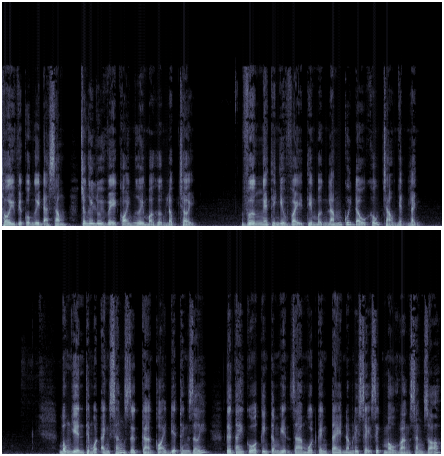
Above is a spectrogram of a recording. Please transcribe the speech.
Thôi việc của ngươi đã xong, cho ngươi lui về cõi ngươi mà hưởng lộc trời. Vương nghe thấy như vậy thì mừng lắm cúi đầu khấu chào nhận lệnh. Bỗng nhiên thêm một ánh sáng rực cả cõi địa thanh giới. Từ tay của kinh tâm hiện ra một cánh tay nắm lấy sợi xích màu vàng sáng rõ.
